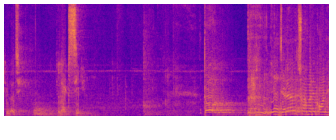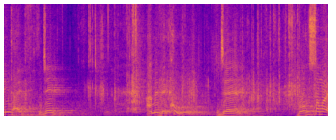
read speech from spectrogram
ঠিক আছে লেটস সি তো ইন জেনারেল ছুয়া মানে কোন হয়ে থাকে যে আমি দেখু যে বহু সময়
